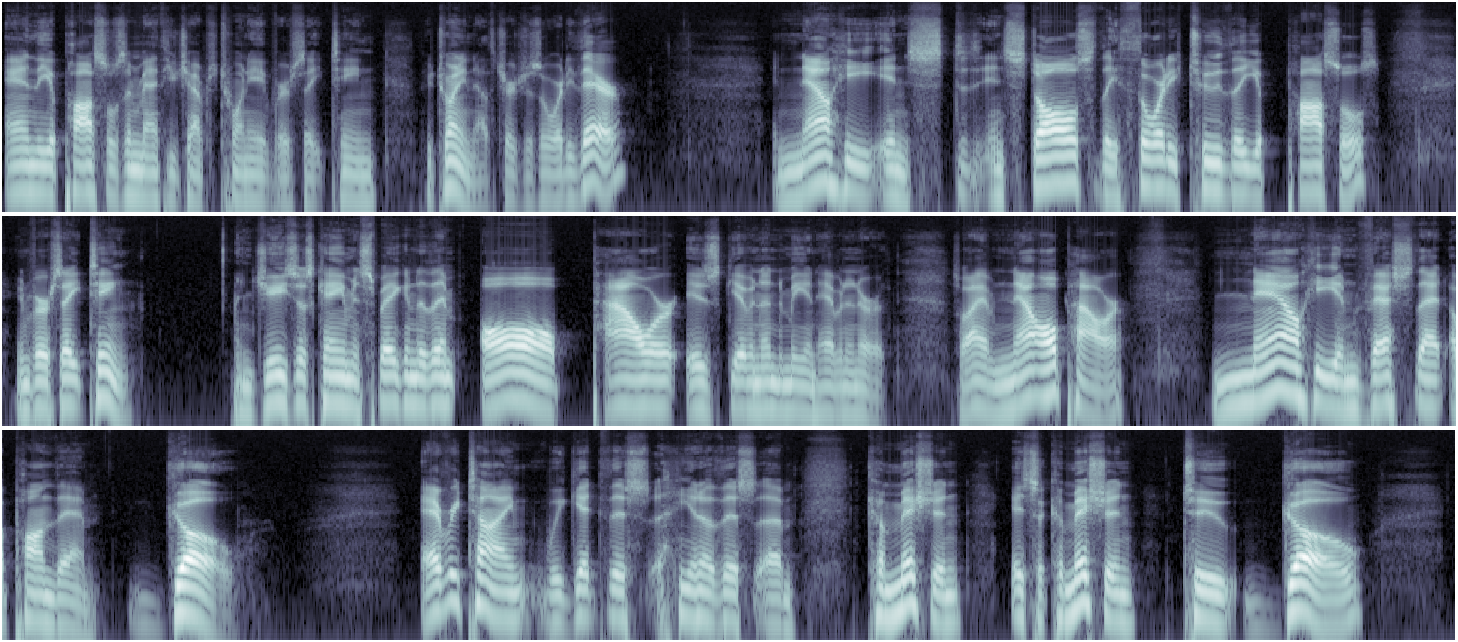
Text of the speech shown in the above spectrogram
and the apostles in Matthew chapter 28, verse 18 through 20. Now, the church is already there. And now he inst- installs the authority to the apostles in verse 18. And Jesus came and spake unto them, All power is given unto me in heaven and earth. So I have now all power. Now he invests that upon them. Go. Every time we get this, you know, this um, commission, it's a commission to go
